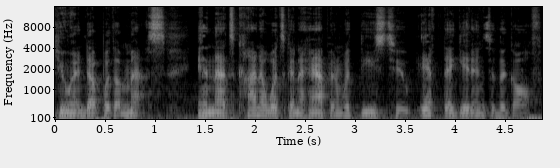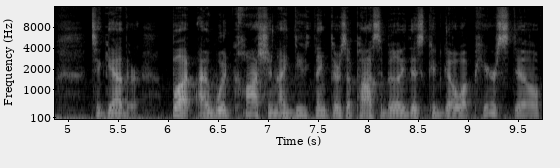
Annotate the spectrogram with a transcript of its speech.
You end up with a mess. And that's kind of what's going to happen with these two if they get into the Gulf together. But I would caution, I do think there's a possibility this could go up here still.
